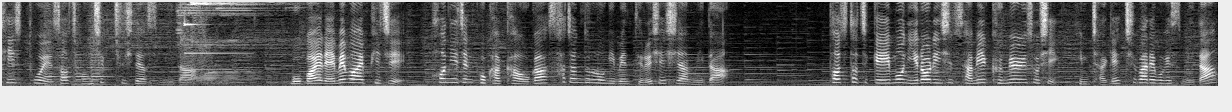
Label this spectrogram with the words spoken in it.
T스토어에서 정식 출시되었습니다. 모바일 MMORPG 허니즌포 카카오가 사전 등록 이벤트를 실시합니다. 터치터치 게임온 1월 23일 금요일 소식 힘차게 출발해 보겠습니다.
